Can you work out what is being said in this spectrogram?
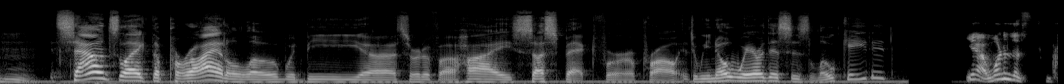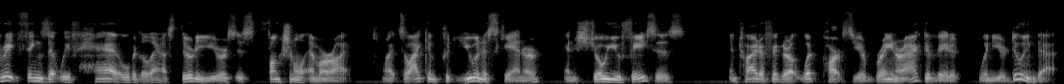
Mm. It sounds like the parietal lobe would be uh, sort of a high suspect for a problem. Do we know where this is located? Yeah, one of the great things that we've had over the last 30 years is functional MRI, right? So I can put you in a scanner and show you faces and try to figure out what parts of your brain are activated when you're doing that.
